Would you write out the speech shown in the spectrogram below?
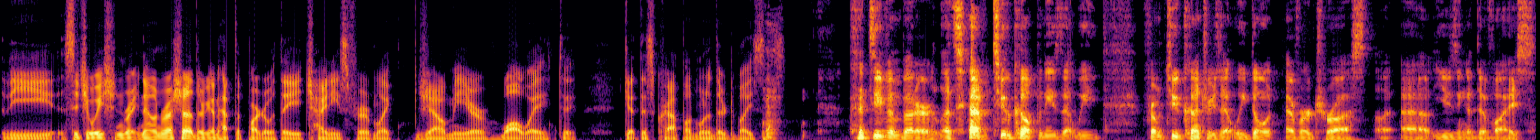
the situation right now in Russia, they're going to have to partner with a Chinese firm like Xiaomi or Huawei to get this crap on one of their devices. That's even better. Let's have two companies that we, from two countries that we don't ever trust, uh, uh, using a device.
